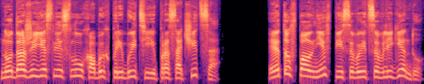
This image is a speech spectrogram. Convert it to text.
Но даже если слух об их прибытии просочится, это вполне вписывается в легенду.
